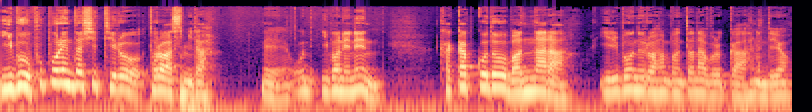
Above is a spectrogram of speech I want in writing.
2부 Football and the City로 돌아왔습니다. 네, 오- 이번에는 가깝고도 먼 나라 일본으로 한번 떠나볼까 하는데요.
